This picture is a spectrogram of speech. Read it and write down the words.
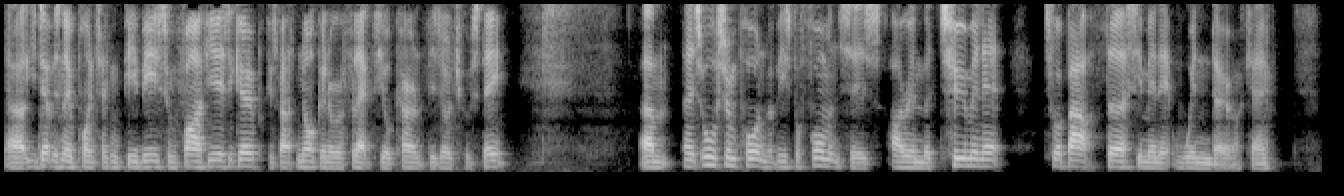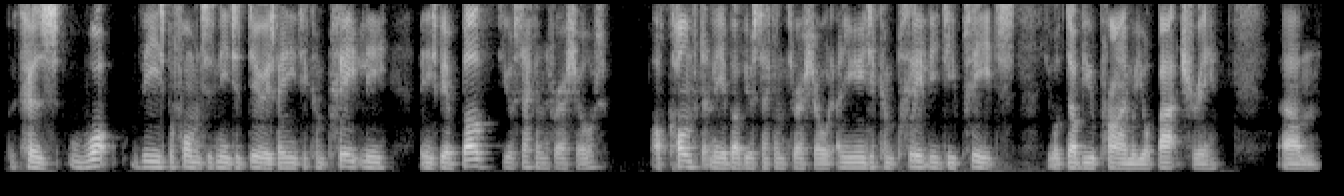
Uh, you don't. There's no point taking PBs from five years ago because that's not going to reflect your current physiological state. Um, and it's also important that these performances are in the two minute to about 30 minute window, okay? Because what these performances need to do is they need to completely it needs to be above your second threshold or confidently above your second threshold, and you need to completely deplete your W prime or your battery um,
